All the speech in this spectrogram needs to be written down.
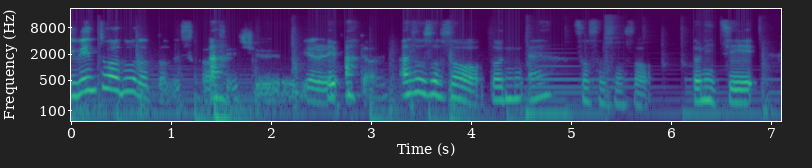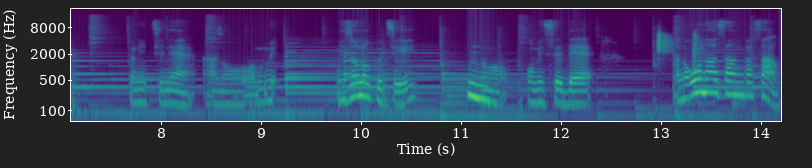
イベントはどうだったんですか？あ先週やられてた。あ、そうそうそう。土日え、そうそうそうそう。土日土日ね、あのみ溝の口うんのお店で、あのオーナーさんがさ、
